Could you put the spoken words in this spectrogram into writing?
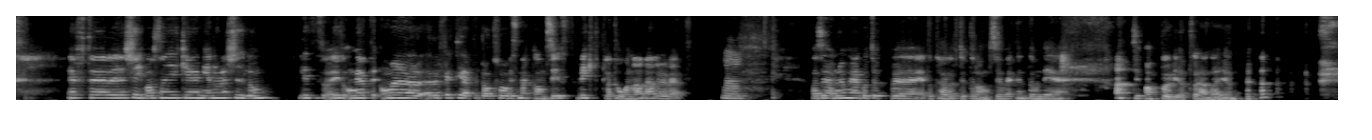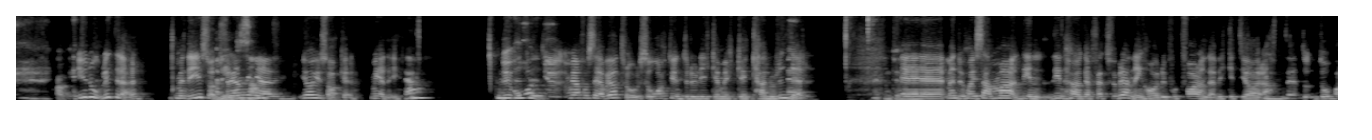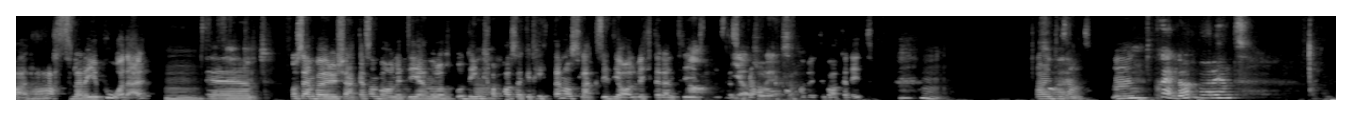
Efter Tjejvasan gick jag ner några kilon. Lite så, om, jag, om jag reflekterar tillbaka på vad vi snackade om sist, viktplatåerna där du vet. Mm. Alltså, nu har jag gått upp eh, ett och ett halvt utav dem så jag vet inte om det är att jag har börjat träna igen. Det är ju roligt det där. Men det är ju så att förändringar gör ju saker med dig. Ja, Du åt ju, om jag får säga vad jag tror, så åt ju inte du lika mycket kalorier. Nej. Eh, men du har ju samma, din, din höga fettförbränning har du fortfarande, vilket gör Mm. att eh, då, då bara rasslar det ju på där. Mm, eh. Och sen börjar du käka som vanligt igen och, och din Ja. kropp har säkert hittat någon slags idealvikt där den trivs Ja, ganska så jag bra tror det också. och kommer tillbaka dit. Mm. Ja, Så intressant. Mm. Mm. Själv då? Vad har det hänt?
